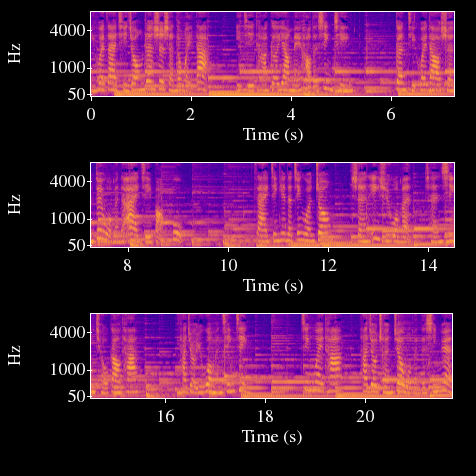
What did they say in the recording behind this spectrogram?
你会在其中认识神的伟大，以及他各样美好的性情，更体会到神对我们的爱及保护。在今天的经文中。神应许我们诚心求告他，他就与我们亲近；敬畏他，他就成就我们的心愿；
